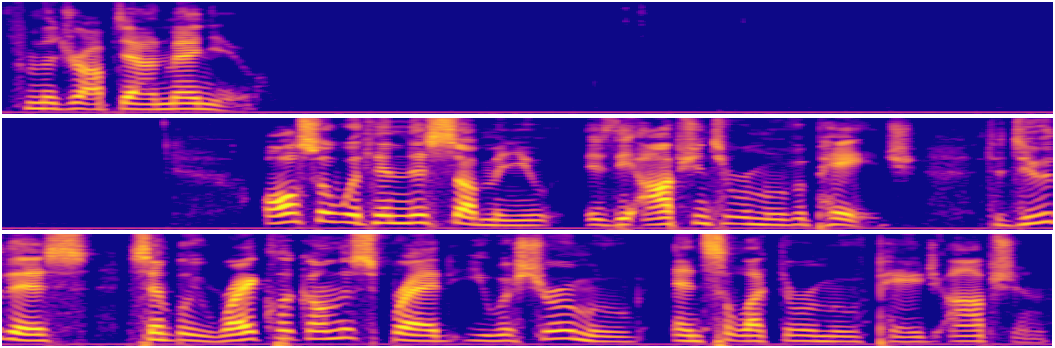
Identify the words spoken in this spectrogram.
from the drop down menu. Also within this submenu is the option to remove a page. To do this, simply right click on the spread you wish to remove and select the remove page option.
